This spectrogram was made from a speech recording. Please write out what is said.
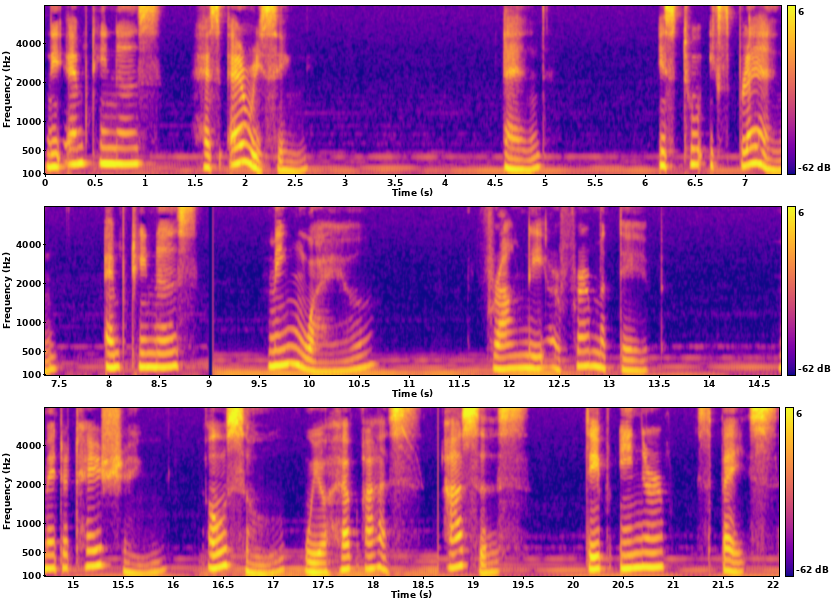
the emptiness has everything, and is to explain emptiness. Meanwhile, from the affirmative meditation also will help us access deep inner space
